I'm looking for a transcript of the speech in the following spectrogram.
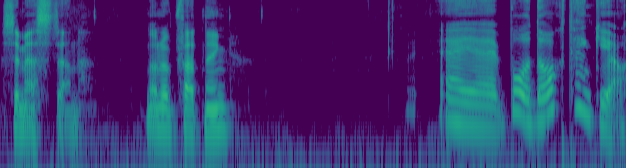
semestern? Någon uppfattning? Eh, både och tänker jag.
